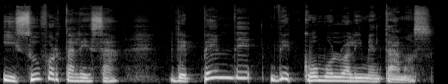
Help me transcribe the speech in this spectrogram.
y su fortaleza depende de cómo lo alimentamos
